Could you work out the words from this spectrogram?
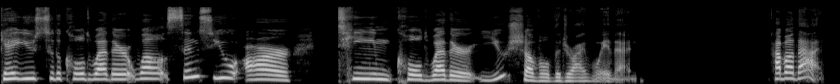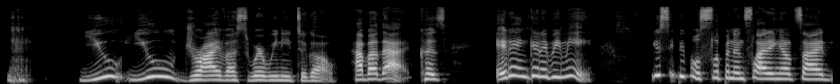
get used to the cold weather. Well, since you are team cold weather, you shovel the driveway then. How about that? you you drive us where we need to go. How about that? Cuz it ain't going to be me. You see people slipping and sliding outside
